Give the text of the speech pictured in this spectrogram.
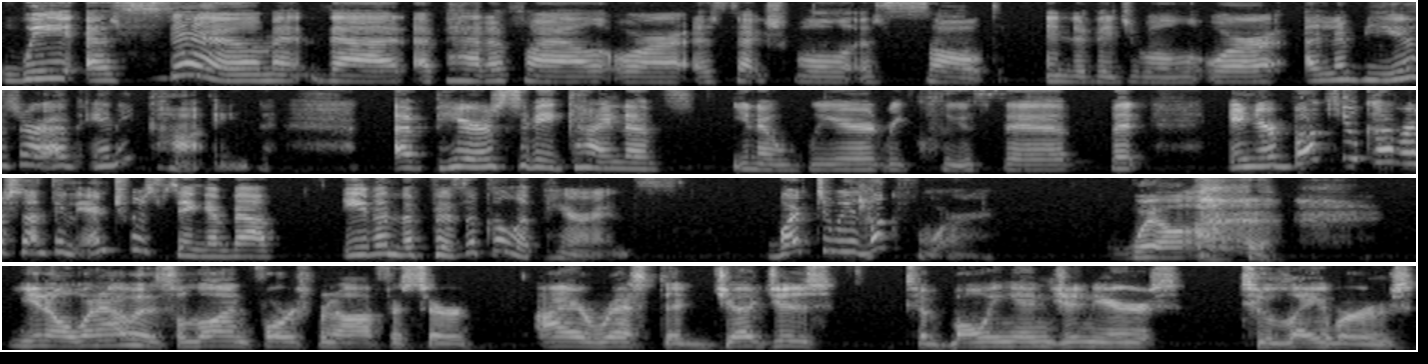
we assume that a pedophile or a sexual assault individual or an abuser of any kind appears to be kind of, you know, weird, reclusive. But in your book, you cover something interesting about even the physical appearance. What do we look for? Well, you know, when I was a law enforcement officer, I arrested judges to Boeing engineers to laborers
